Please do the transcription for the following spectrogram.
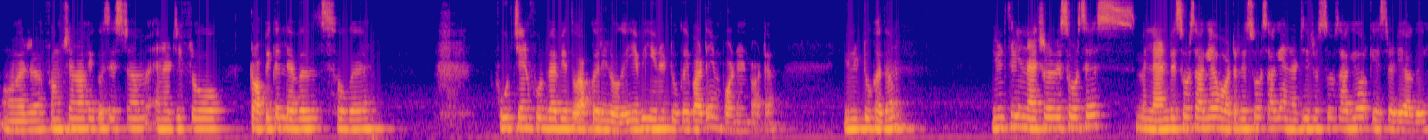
और function of ecosystem energy flow tropical levels हो गए। फ़ूड चेन फ़ूड वेब ये तो आपका रील हो गया। ये भी यूनिट टू का ही पार्ट है इंपॉर्टेंट पार्ट है। यूनिट टू ख़त्म। यूनिट थ्री नेचुरल रिसोर्सेस में लैंड रिसोर्स आ गया वाटर रिसोर्स आ गया एनर्जी रिसोर्स आ गया और केस स्टडी आ गई।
